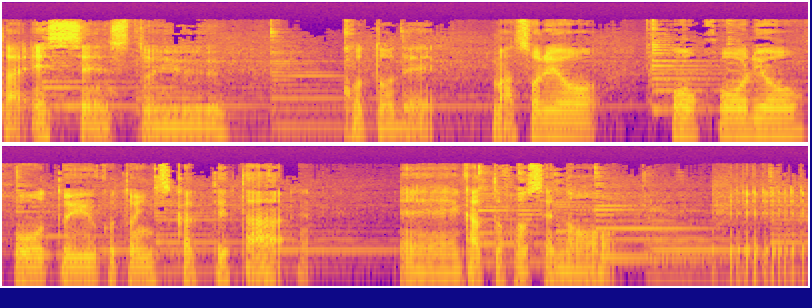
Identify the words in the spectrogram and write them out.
たエッセンスということで、まあ、それを方向療法ということに使ってた、えー、ガット・フォセの、え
